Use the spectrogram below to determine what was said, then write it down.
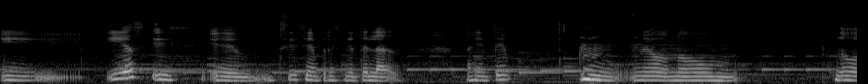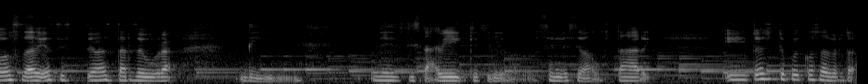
Y, y así, eh, sí, siempre se siente la, la gente, no, no, no sabía si iba a estar segura de, de si está bien, que si, le, si les iba a gustar y, todo ese tipo de cosas, ¿verdad?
